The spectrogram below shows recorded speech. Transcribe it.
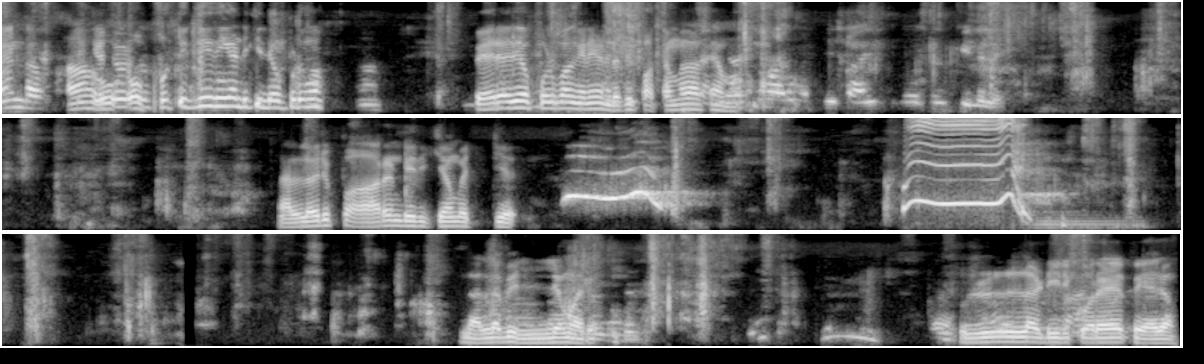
വേണ്ടോ. ആ ഒപ്പിട്ടിട്ട് നീ കണ്ടിട്ടില്ല? ഒപ്പിടുമ്പോ? പേരേതി എപ്പോഴും അങ്ങനെയുണ്ട്. പത്തൊമ്പതാം പത്തൊമ്പതാമത്തെ ആകുമ്പോ ഇല്ലല്ലേ നല്ലൊരു പാറുണ്ട് ഇരിക്കാൻ പറ്റിയ. നല്ല വലിയ മരം. ഫുള്ളടിയിൽ കൊറേ പേരം.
